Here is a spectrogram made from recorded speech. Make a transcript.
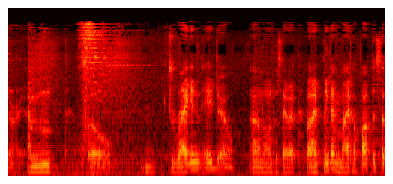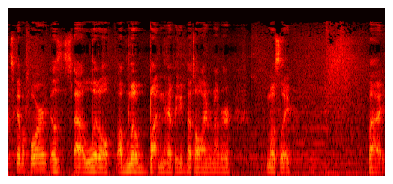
Alright, I'm... So... Dragon Ajo? I don't know how to say that, but I think I might have fought this Setsuka before. It was uh, a little, a little button heavy. That's all I remember, mostly. But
